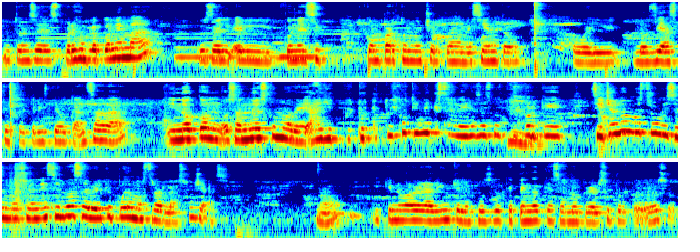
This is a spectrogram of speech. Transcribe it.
Entonces, por ejemplo, con Emma, pues el, el, con él sí comparto mucho el cómo me siento o el, los días que estoy triste o cansada. Y no con, o sea, no es como de, ay, porque tu hijo tiene que saber esas cosas. Porque si yo le muestro mis emociones, él va a saber que puede mostrar las suyas. ¿no? Y que no va a haber alguien que le juzgue que tenga que hacerlo creer súper poderoso.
